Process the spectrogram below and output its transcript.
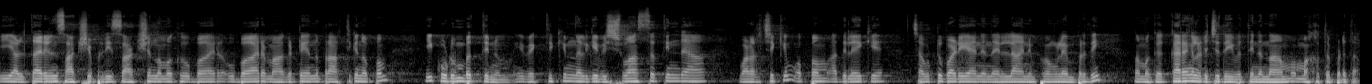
ഈ അൾത്താരിൽ സാക്ഷ്യപ്പെടുത്തി. ഈ സാക്ഷ്യം നമുക്ക് ഉപകാര ഉപകാരമാകട്ടെ എന്ന് പ്രാർത്ഥിക്കുന്നൊപ്പം ഈ കുടുംബത്തിനും ഈ വ്യക്തിക്കും നൽകിയ വിശ്വാസത്തിന്റെ ആ വളർച്ചയ്ക്കും ഒപ്പം അതിലേക്ക് ചവിട്ടുപടിയാൻ എന്ന എല്ലാ അനുഭവങ്ങളെയും പ്രതി നമുക്ക് കരങ്ങളടിച്ച് ദൈവത്തിന്റെ നാമം മഹത്വപ്പെടുത്താം.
